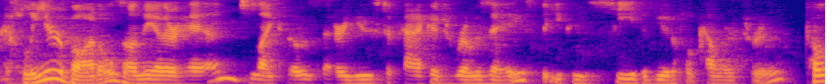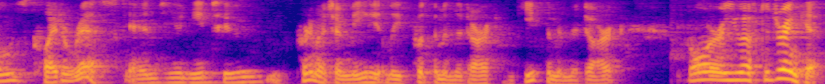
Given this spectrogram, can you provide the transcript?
Clear bottles, on the other hand, like those that are used to package rosés that you can see the beautiful color through, pose quite a risk, and you need to pretty much immediately put them in the dark and keep them in the dark, or you have to drink it.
